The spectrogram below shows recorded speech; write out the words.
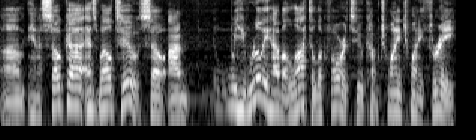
um, and Ahsoka as well too. So I'm we really have a lot to look forward to come 2023.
